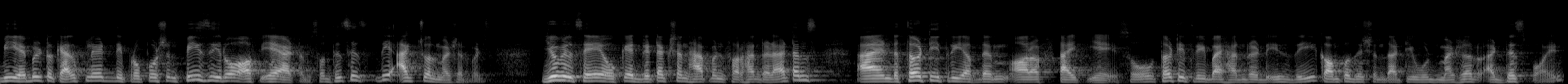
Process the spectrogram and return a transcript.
be able to calculate the proportion P0 of A atoms. So this is the actual measurements you will say okay detection happened for 100 atoms and 33 of them are of type A. So, 33 by 100 is the composition that you would measure at this point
